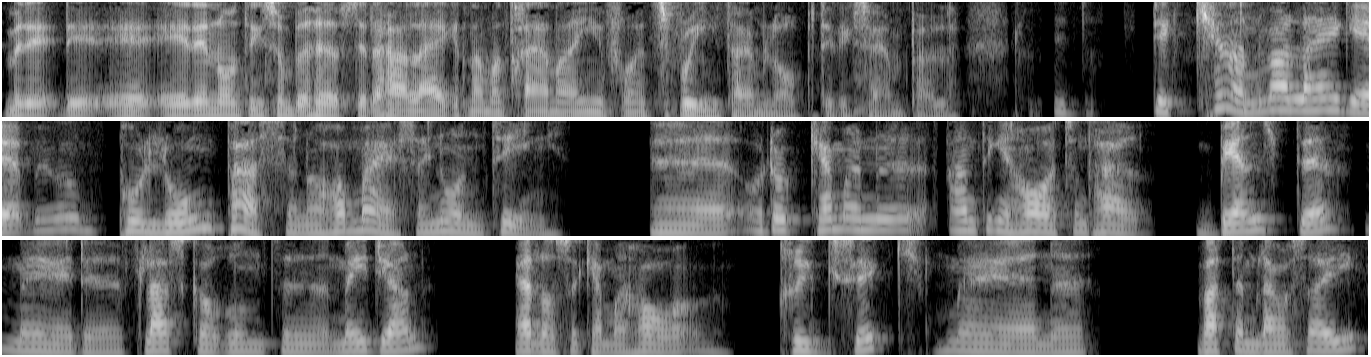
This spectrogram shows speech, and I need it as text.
Men det, det, är det någonting som behövs i det här läget när man tränar inför ett springtime-lopp till exempel? Det kan vara läge på långpassen att ha med sig någonting. Eh, och då kan man antingen ha ett sånt här bälte med flaskor runt midjan. Eller så kan man ha ryggsäck med en vattenblåsa i.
